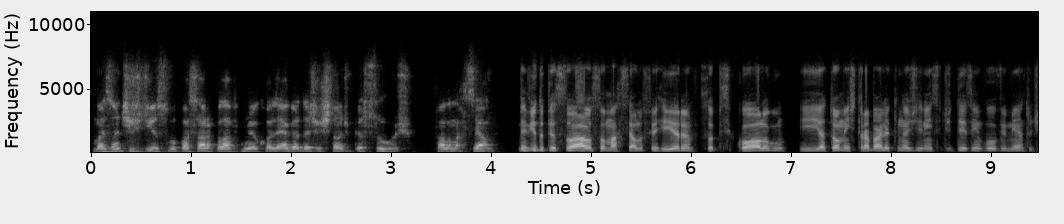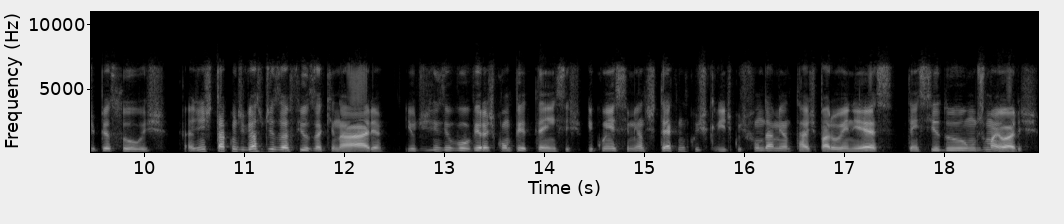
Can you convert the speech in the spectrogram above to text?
Mas antes disso, vou passar a palavra para o meu colega da gestão de pessoas. Fala, Marcelo. Bem-vindo, pessoal. Eu sou Marcelo Ferreira, sou psicólogo e atualmente trabalho aqui na gerência de desenvolvimento de pessoas. A gente está com diversos desafios aqui na área e o de desenvolver as competências e conhecimentos técnicos críticos fundamentais para o ONS tem sido um dos maiores.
